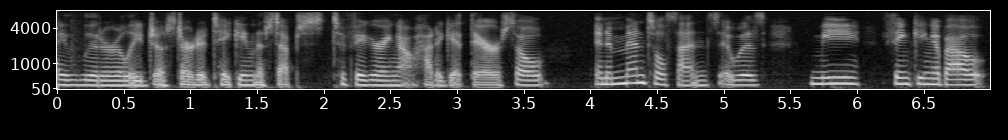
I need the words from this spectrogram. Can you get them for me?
I literally just started taking the steps to figuring out how to get there. So in a mental sense, it was me thinking about,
